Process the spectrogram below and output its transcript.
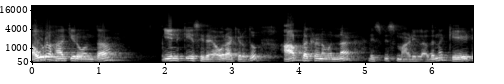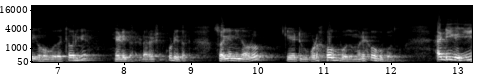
ಅವರು ಹಾಕಿರುವಂಥ ಏನು ಕೇಸ್ ಇದೆ, ಅವ್ರು ಹಾಕಿರೋದು ಆ ಪ್ರಕರಣವನ್ನು ಡಿಸ್ಮಿಸ್ ಮಾಡಿಲ್ಲ. ಅದನ್ನು ಕೆ ಎ ಟಿಗೆ ಹೋಗೋದಕ್ಕೆ ಅವರಿಗೆ ಹೇಳಿದ್ದಾರೆ ಡೈರೆಕ್ಷನ್ ಕೊಟ್ಟಿದ್ದಾರೆ. ಸೊ ಅಗೇನ್ ಈಗ ಅವರು ಕೆ ಎ ಟಿಗೂ ಕೂಡ ಹೋಗ್ಬೋದು, ಮೊರೆ ಹೋಗ್ಬೋದು. ಆ್ಯಂಡ್ ಈಗ ಈ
